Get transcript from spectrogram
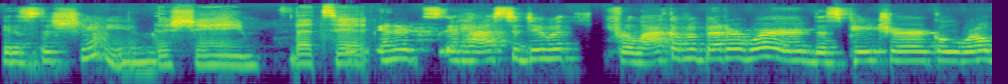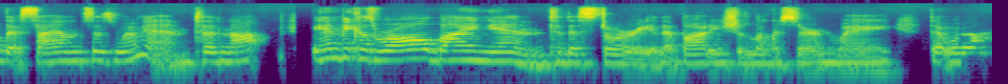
is the shame. The shame. That's it. and it's it has to do with for lack of a better word this patriarchal world that silences women to not and because we're all buying in to this story that bodies should look a certain way that we're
